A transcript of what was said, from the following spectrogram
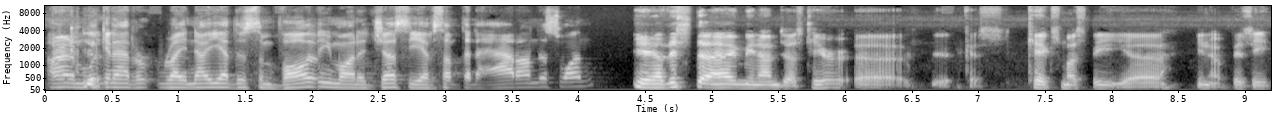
All right, I'm looking at it right now. Yeah, there's some volume on it. Jesse, you have something to add on this one? Yeah, this. Uh, I mean, I'm just here because Kicks must be, uh, you know, busy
